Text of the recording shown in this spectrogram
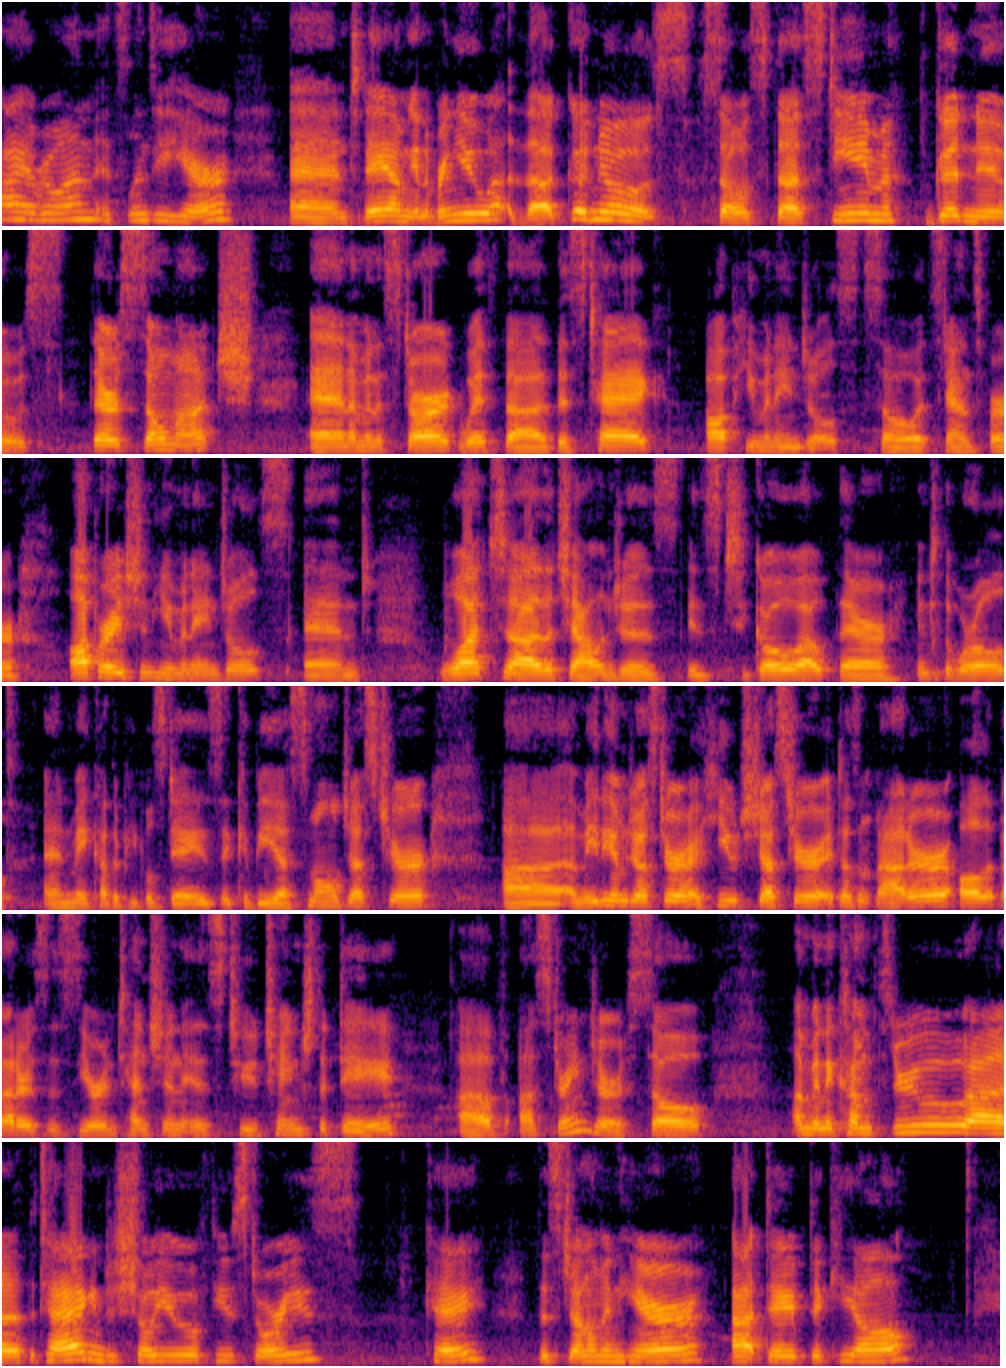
Hi everyone, it's Lyndsay here, and today I'm going to bring you the good news. So it's the Steem good news. There's so much, and I'm going to start with uh, this tag, Op Human Angels. So it stands for Operation Human Angels, and what uh, the challenge is is to go out there into the world and make other people's days. It could be a small gesture uh, a medium gesture, a huge gesture, it doesn't matter. All that matters is your intention is to change the day of a stranger. So I'm going to come through uh, the tag and just show you a few stories. Okay, this gentleman here at Dave Dickiel,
